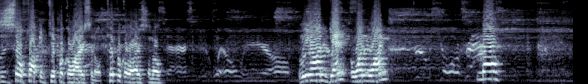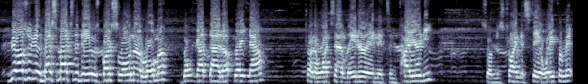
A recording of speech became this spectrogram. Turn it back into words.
This is so fucking typical Arsenal. Typical Arsenal. Lyon Gent, 1-1. Nah. To be honest with you, the best match of the day was Barcelona-Roma. Don't got that up right now. Trying to watch that later in its entirety. So I'm just trying to stay away from it.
